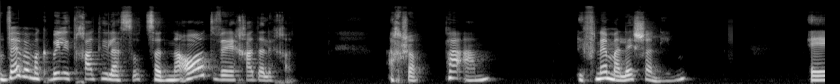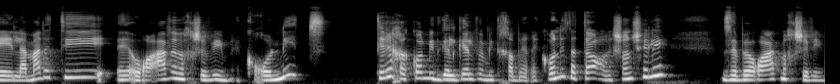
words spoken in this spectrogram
ובמקביל התחלתי לעשות סדנאות ואחד על אחד. עכשיו פעם לפני מלא שנים אה, למדתי אה, הוראה ומחשבים עקרונית תראי איך הכל מתגלגל ומתחבר עקרונית התואר הראשון שלי זה בהוראת מחשבים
